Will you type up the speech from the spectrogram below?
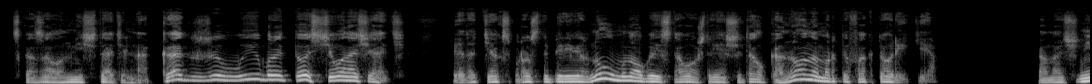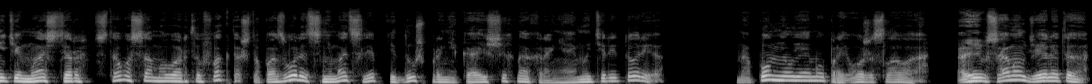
— сказал он мечтательно. «Как же выбрать то, с чего начать? Этот текст просто перевернул многое из того, что я считал каноном артефакторики. А начните, мастер, с того самого артефакта, что позволит снимать слепки душ, проникающих на охраняемую территорию. Напомнил я ему про его же слова. — А и в самом деле-то,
